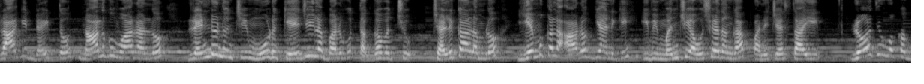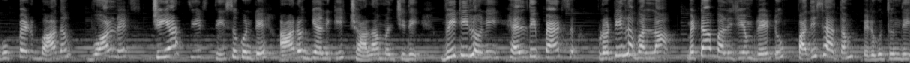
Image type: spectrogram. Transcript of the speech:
రాగి డైట్తో నాలుగు వారాల్లో రెండు నుంచి మూడు కేజీల బరువు తగ్గవచ్చు. చలికాలంలో ఎముకల ఆరోగ్యానికి ఇవి మంచి ఔషధంగా పనిచేస్తాయి. రోజు ఒక గుప్పెడు బాదం వాల్నట్స్ చియా సీడ్స్ తీసుకుంటే ఆరోగ్యానికి చాలా మంచిది. వీటిలోని హెల్తీ ప్యాడ్స్ ప్రోటీన్ల వల్ల మెటాబాలిజియం రేటు పది శాతం పెరుగుతుంది.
